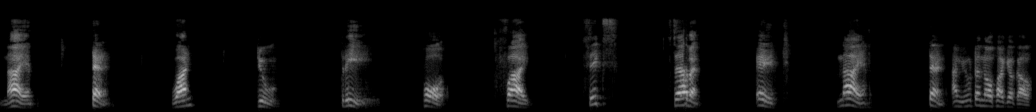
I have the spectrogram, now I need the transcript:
nine, ten. One, two, three, four, five, six, seven, eight, nine, ten. I'm Newton off.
